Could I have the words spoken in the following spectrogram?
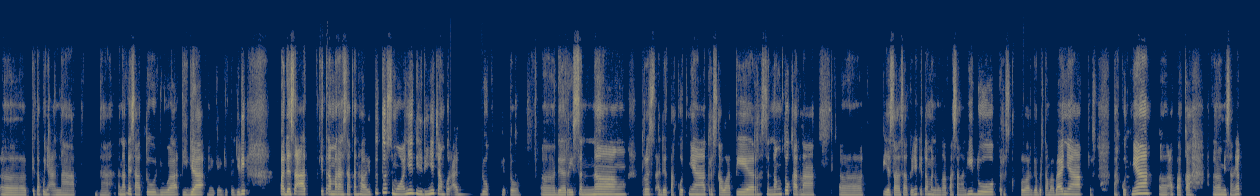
uh, kita punya anak. Nah, anaknya satu, dua, tiga, kayak gitu. Jadi pada saat kita merasakan hal itu tuh semuanya jadinya campur aduk gitu. Uh, dari seneng, terus ada takutnya, terus khawatir. Seneng tuh karena uh, ya salah satunya kita menemukan pasangan hidup, terus keluarga bertambah banyak, terus takutnya uh, apakah uh, misalnya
